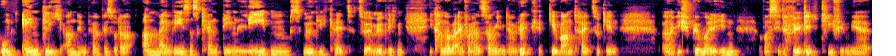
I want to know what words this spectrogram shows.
um endlich an dem Purpose oder an meinem Wesenskern dem Lebensmöglichkeit zu ermöglichen. Ich kann aber einfach sagen, in der Rückgewandtheit zu gehen. Äh, ich spüre mal hin, was sie da wirklich tief in mir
